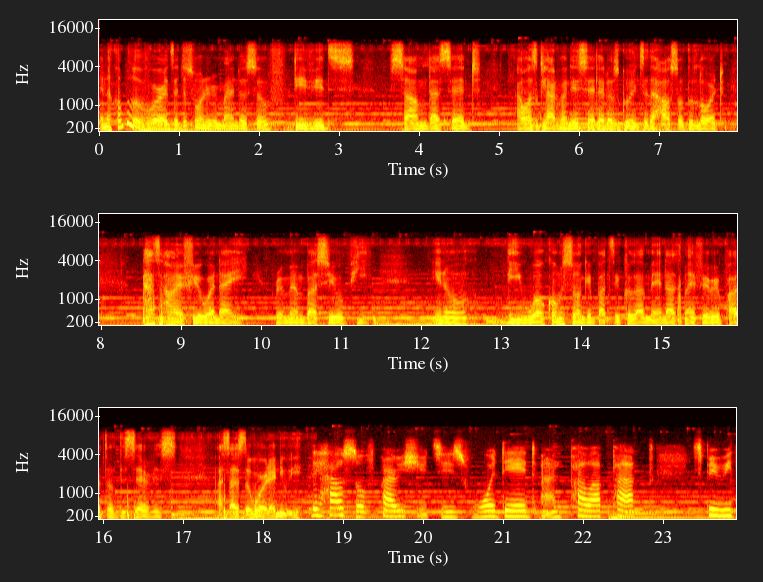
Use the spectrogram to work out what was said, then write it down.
In a couple of words, I just want to remind us of David's psalm that said, I was glad when they said, Let us go into the house of the Lord. That's how I feel when I remember COP. You know, the welcome song in particular, man, that's my favorite part of the service, aside the word anyway. The house of parachutes is worded and power packed, spirit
